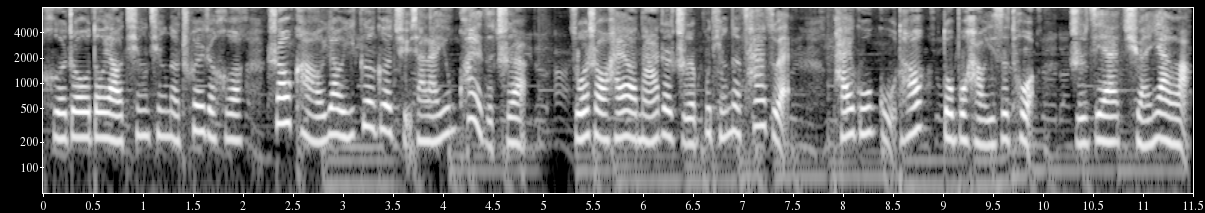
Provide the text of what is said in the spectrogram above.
喝粥都要轻轻的吹着喝，烧烤要一个个取下来用筷子吃，左手还要拿着纸不停的擦嘴。排骨骨头都不好意思吐，直接全咽了。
